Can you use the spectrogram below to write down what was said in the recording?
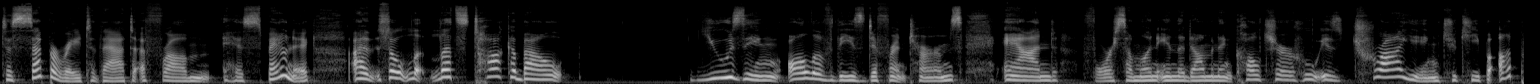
to separate that from Hispanic. Uh, so l- let's talk about using all of these different terms. And for someone in the dominant culture who is trying to keep up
